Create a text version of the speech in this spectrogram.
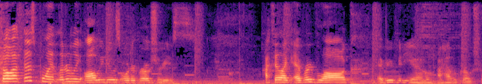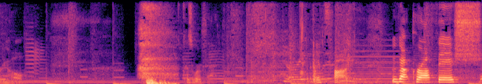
So at this point, literally all we do is order groceries. I feel like every vlog, every video, I have a grocery haul. Because we're fat. It's fine. We've got crawfish.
